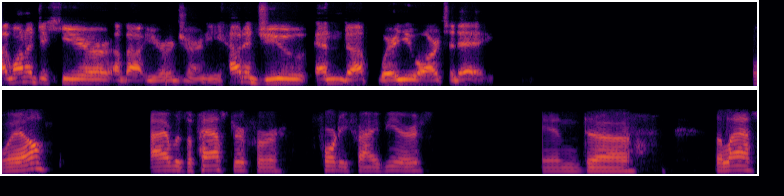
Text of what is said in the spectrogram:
I wanted to hear about your journey. How did you end up where you are today? Well, I was a pastor for 45 years, and uh, the last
